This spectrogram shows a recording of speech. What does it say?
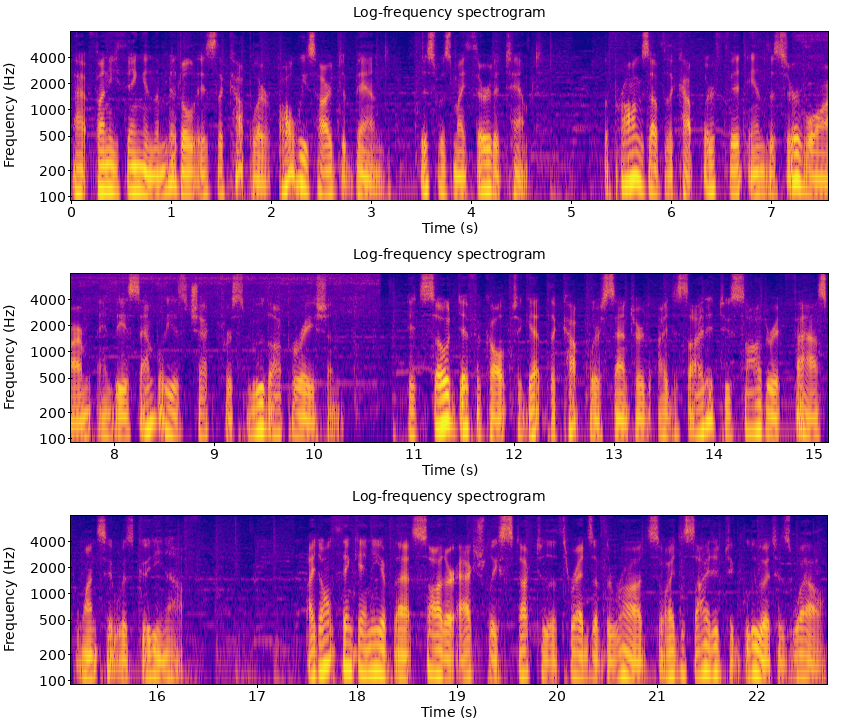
That funny thing in the middle is the coupler, always hard to bend. This was my third attempt. The prongs of the coupler fit in the servo arm and the assembly is checked for smooth operation. It's so difficult to get the coupler centered, I decided to solder it fast once it was good enough. I don't think any of that solder actually stuck to the threads of the rod, so I decided to glue it as well.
